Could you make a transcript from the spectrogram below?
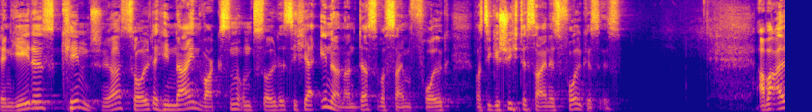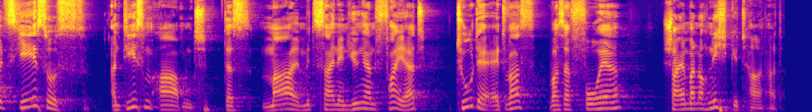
Denn jedes Kind ja, sollte hineinwachsen und sollte sich erinnern an das, was seinem Volk, was die Geschichte seines Volkes ist. Aber als Jesus an diesem Abend das Mahl mit seinen Jüngern feiert, tut er etwas, was er vorher scheinbar noch nicht getan hat.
